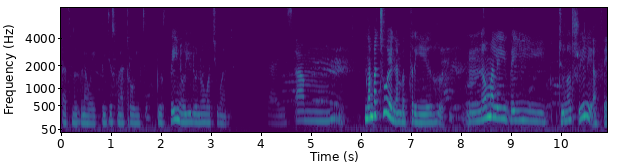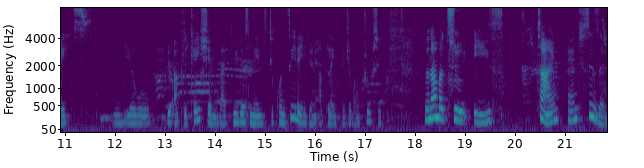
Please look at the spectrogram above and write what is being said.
that's not gonna work. They're just gonna throw it because they know you don't know what you want. Guys um number two and number three normally they do not really affect your your application but you just need to consider it when applying for the job on cruise ship the number two is time and season.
